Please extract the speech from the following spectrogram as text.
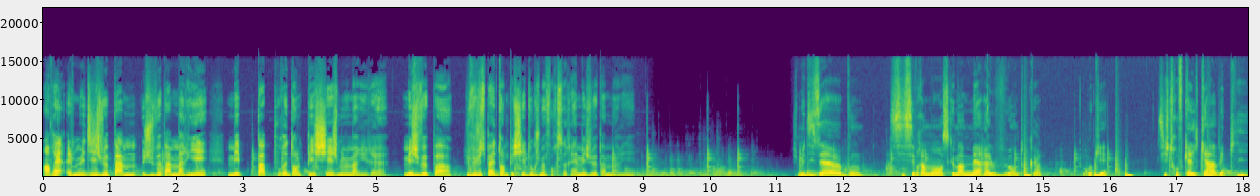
En vrai, je me dis, je veux pas, je veux pas me marier, mais pas pour être dans le péché, je me marierai. Mais je veux pas. Je veux juste pas être dans le péché, donc je me forcerai, mais je veux pas me marier. Je me disais, euh, bon, si c'est vraiment ce que ma mère, elle veut en tout cas, ok. Si je trouve quelqu'un avec qui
